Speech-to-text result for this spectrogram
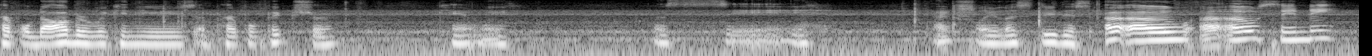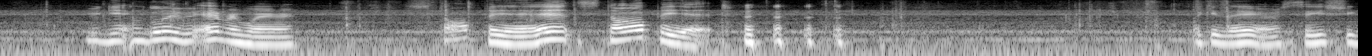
purple dauber. We can use a purple picture, can't we? Let's see. Actually, let's do this. Uh-oh, uh-oh, Cindy. You're getting glue everywhere. Stop it. Stop it. There. See, she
